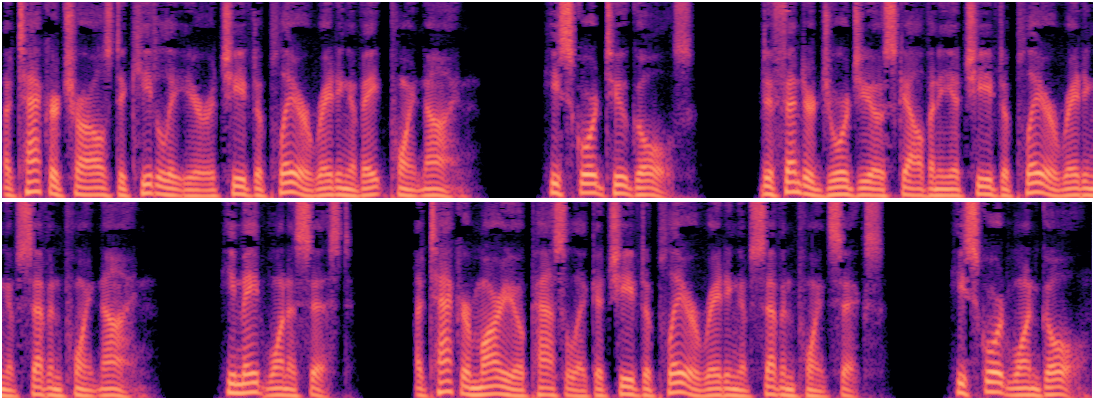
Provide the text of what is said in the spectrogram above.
Attacker Charles de Ketelaere achieved a player rating of 8.9. He scored two goals. Defender Giorgio Scalvini achieved a player rating of 7.9. He made one assist. Attacker Mario Pasalic achieved a player rating of 7.6. He scored one goal.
